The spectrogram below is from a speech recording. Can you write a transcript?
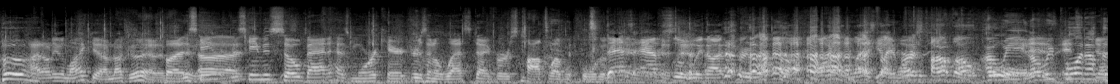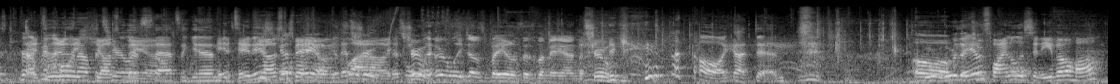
I don't even like it. I'm not good at it. But This game, uh, this game is so bad it has more characters and a less diverse top level pool than That's absolutely not true. What the fuck? Less diverse top Oh, of are we are we pulling It's out just- the are we pulling out the tier list stats again? it, it is just just Bayo Bayo. and That's true. Cloud. That's true. Literally just Bayos is the man. That's true. oh, I got dead. Who Oh, were the two Bayo's cool. finalists in Evo, huh?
